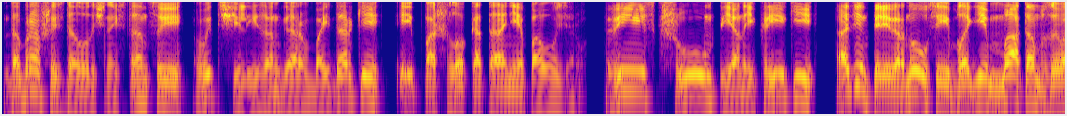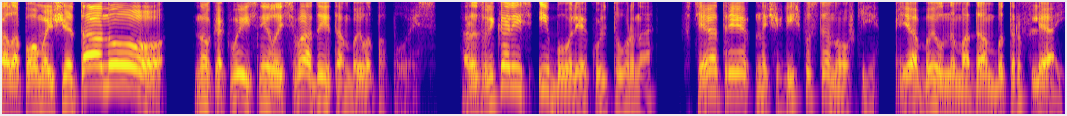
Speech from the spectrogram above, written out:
Добравшись до лодочной станции, вытащили из ангаров байдарки, и пошло катание по озеру. Виск, шум, пьяные крики. Один перевернулся и благим матом взывал о помощи «Тону!» но, как выяснилось, воды там было по пояс. Развлекались и более культурно. В театре начались постановки. Я был на «Мадам Баттерфляй»,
